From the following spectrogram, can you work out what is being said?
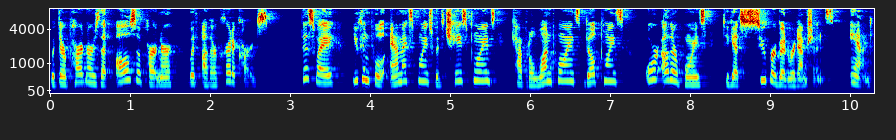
with their partners that also partner with other credit cards. This way, you can pool Amex points with Chase points, Capital One points, Bilt points, or other points to get super good redemptions. And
